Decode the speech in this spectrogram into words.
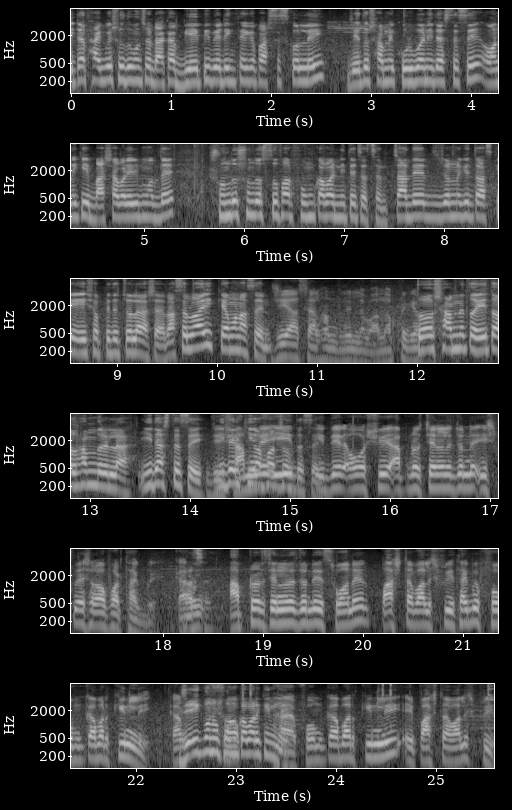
এটা থাকবে শুধুমাত্র ঢাকা বিআইপি বেডিং থেকে পারচেস করলেই। যেহেতু সামনে কুরবানিতে আসতেছে অনেকেই বাসা বাড়ির মধ্যে সুন্দর সুন্দর সোফার ফোম কাবার নিতে চাচ্ছেন। তাদের জন্য কিন্তু আজকে এই সপ্তাহে চলে আসা। রাসেল ভাই কেমন আছেন? জি আছে আলহামদুলিল্লাহ ভালো। আপনি তো সামনে তো এই তো আলহামদুলিল্লাহ ঈদ আসতেছে। ঈদের কি অফার চলতেছে? ঈদের অবশ্যই আপনার চ্যানেলের জন্য স্পেশাল অফার থাকবে। কারণ আচ্ছা। আপনার চ্যানেলের জন্য সোয়ানের পাঁচটা বালিশ ফ্রি থাকবে ফোম কাভার কিনলে। যে কোনো সব- cover কিনলে? হ্যাঁ ফোম কাভার কিনলে এই পাঁচটা বালিশ ফ্রি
